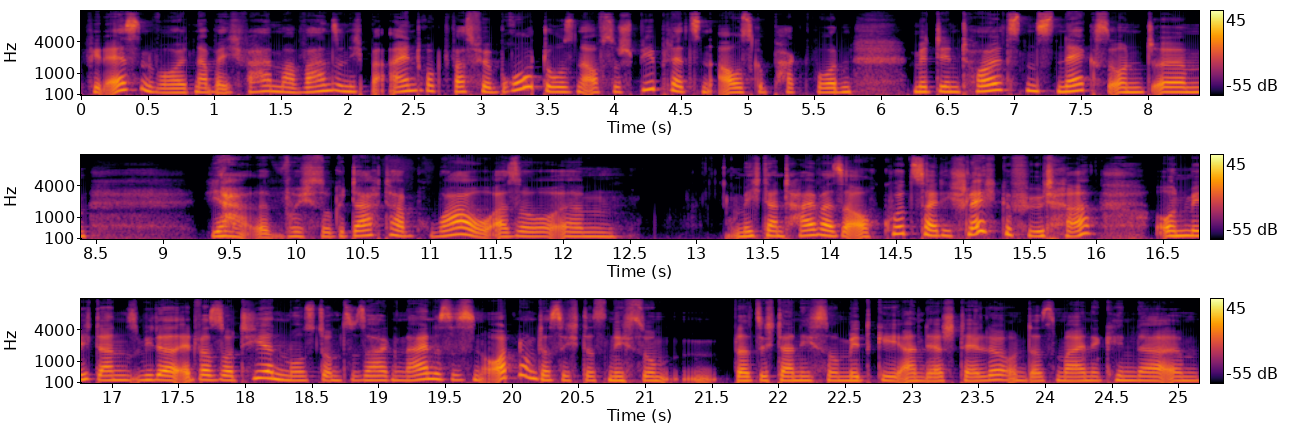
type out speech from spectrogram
viel essen wollten, aber ich war immer wahnsinnig beeindruckt, was für Brotdosen auf so Spielplätzen ausgepackt wurden mit den tollsten Snacks und ähm, ja, wo ich so gedacht habe, wow, also ähm, mich dann teilweise auch kurzzeitig schlecht gefühlt habe und mich dann wieder etwas sortieren musste, um zu sagen, nein, es ist in Ordnung, dass ich das nicht so, dass ich da nicht so mitgehe an der Stelle und dass meine Kinder ähm,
